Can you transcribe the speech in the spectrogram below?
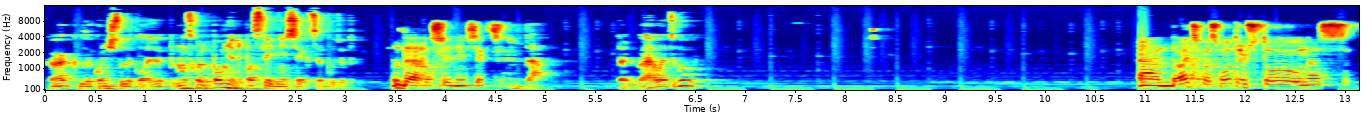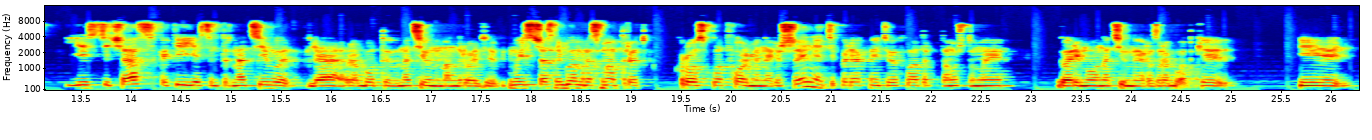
как закончится доклад. Насколько помню, это последняя секция будет. Да, последняя секция. Да. Тогда let's go. А, давайте посмотрим, что у нас есть сейчас, какие есть альтернативы для работы в нативном андроиде. Мы сейчас не будем рассматривать кросс-платформенные решения типа React Native и Flutter, потому что мы говорим о нативной разработке. И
